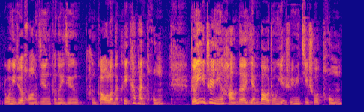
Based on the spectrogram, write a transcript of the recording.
如果你觉得黄金可能已经很高了，那可以看看铜。德意志银行的研报中也是预计说铜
